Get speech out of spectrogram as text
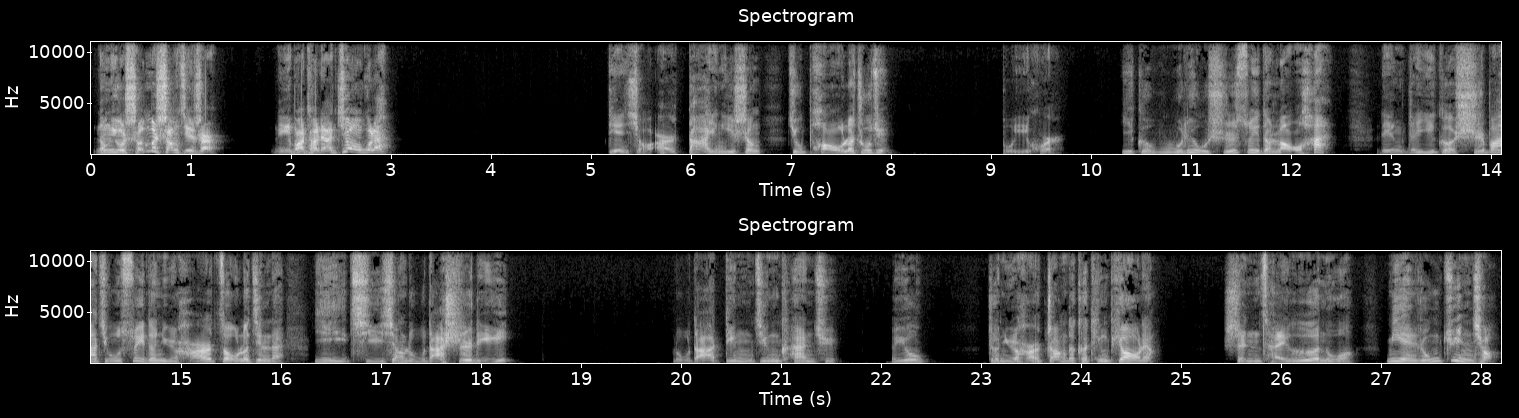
能有什么伤心事儿？你把他俩叫过来。店小二答应一声，就跑了出去。不一会儿，一个五六十岁的老汉领着一个十八九岁的女孩走了进来，一起向鲁达施礼。鲁达定睛看去，哎呦，这女孩长得可挺漂亮，身材婀娜，面容俊俏，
